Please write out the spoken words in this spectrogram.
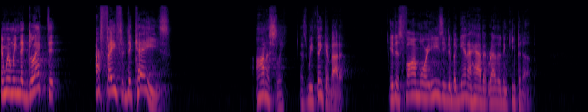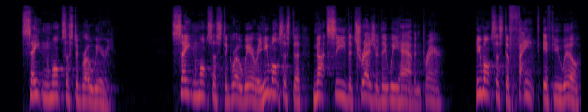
And when we neglect it, our faith decays. Honestly, as we think about it, it is far more easy to begin a habit rather than keep it up. Satan wants us to grow weary. Satan wants us to grow weary. He wants us to not see the treasure that we have in prayer. He wants us to faint, if you will.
